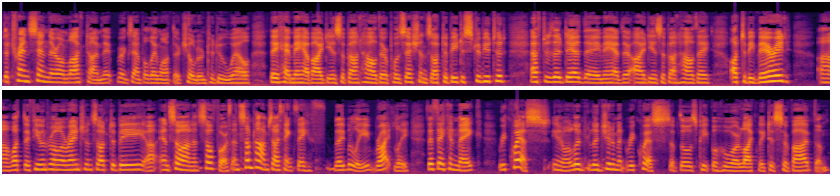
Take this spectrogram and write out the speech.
that transcend their own lifetime. They, for example, they want their children to do well. They have, may have ideas about how their possessions ought to be distributed after they're dead. They may have their ideas about how they ought to be buried uh, what the funeral arrangements ought to be, uh, and so on and so forth. And sometimes I think they they believe rightly that they can make requests, you know, le- legitimate requests of those people who are likely to survive them,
